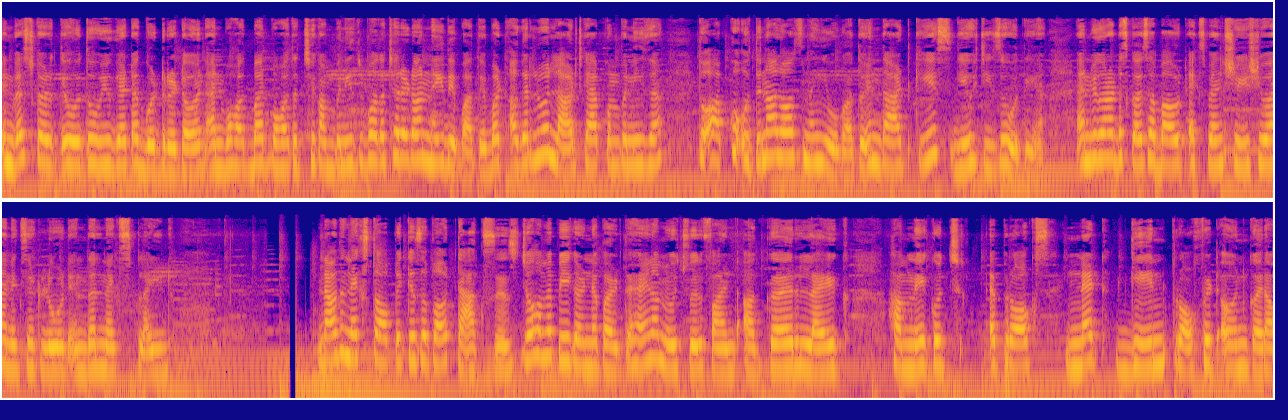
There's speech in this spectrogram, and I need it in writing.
इन्वेस्ट करते हो तो you get a good return and बहुत बार बहुत अच्छे कंपनीज़ भी बहुत अच्छा रिटर्न नहीं दे पाते बट अगर वो लार्ज कैप कंपनीज़ हैं तो आपको उतना लॉस नहीं होगा। तो इन दैट केस ये चीज़ें होती हैं। And we gonna discuss about expense ratio and exit load in the next slide now the next topic is about taxes जो हमें पे करने पड़ते हैं ना म्यूचुअल फंड अगर लाइक like, हमने कुछ approx net gain profit earn करा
